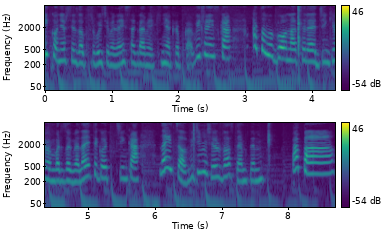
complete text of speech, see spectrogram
i koniecznie zaobserwujcie mnie na Instagramie kinia.wilczyńska. A to by było na tyle. Dzięki Wam bardzo za oglądanie tego odcinka. No i co, widzimy się już w następnym. Pa, pa!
